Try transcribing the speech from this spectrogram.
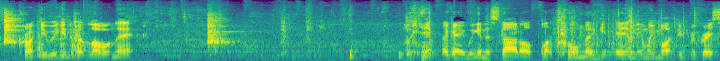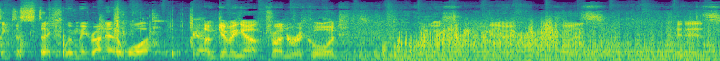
Crikey, we're getting a bit low on that. okay, we're going to start off flux core MIG and then we might be progressing to stick when we run out of wire. I'm giving up trying to record voice audio because it is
